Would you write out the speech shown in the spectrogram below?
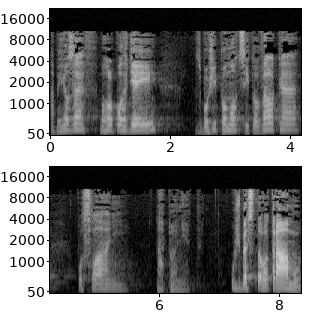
aby Jozef mohl později s boží pomocí to velké poslání naplnit. Už bez toho trámu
